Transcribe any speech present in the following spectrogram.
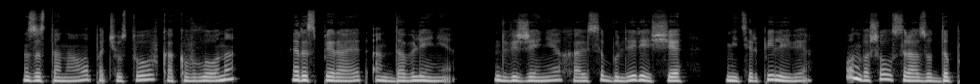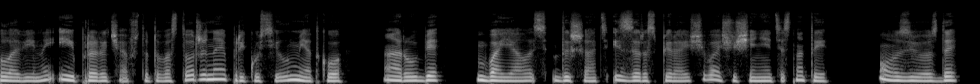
— застонала, почувствовав, как в лона распирает от давления. Движения Хальса были резче, нетерпеливее. Он вошел сразу до половины и, прорычав что-то восторженное, прикусил метку. А Руби боялась дышать из-за распирающего ощущения тесноты. О, звезды!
